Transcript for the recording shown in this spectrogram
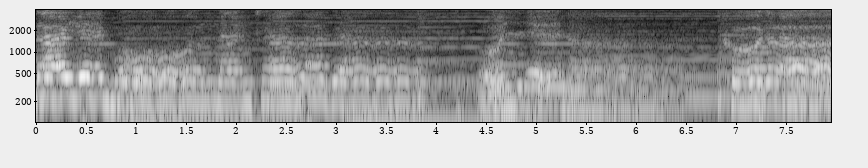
나의 못난 자가 언제나 커다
